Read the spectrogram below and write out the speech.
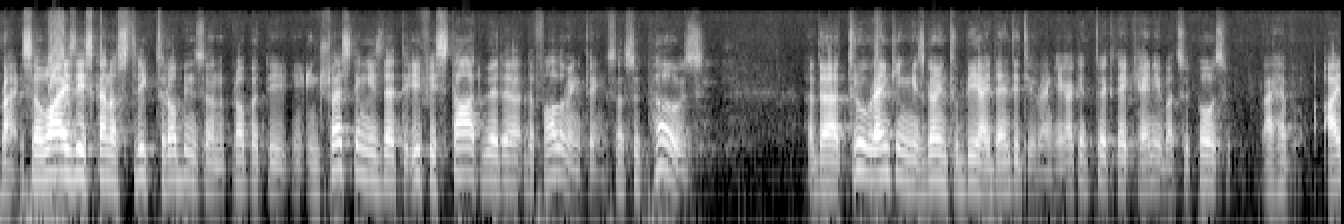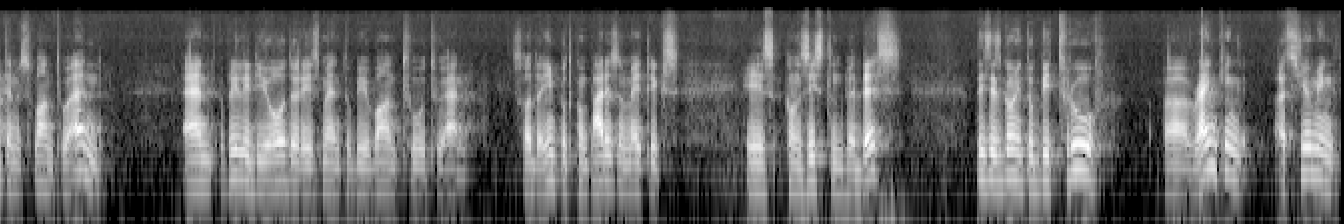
Right, so why is this kind of strict Robinson property interesting is that if we start with uh, the following thing. So suppose the true ranking is going to be identity ranking. I can take any, but suppose I have items 1 to n, and really the order is meant to be 1, 2 to n. So the input comparison matrix is consistent with this. This is going to be true uh, ranking, assuming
